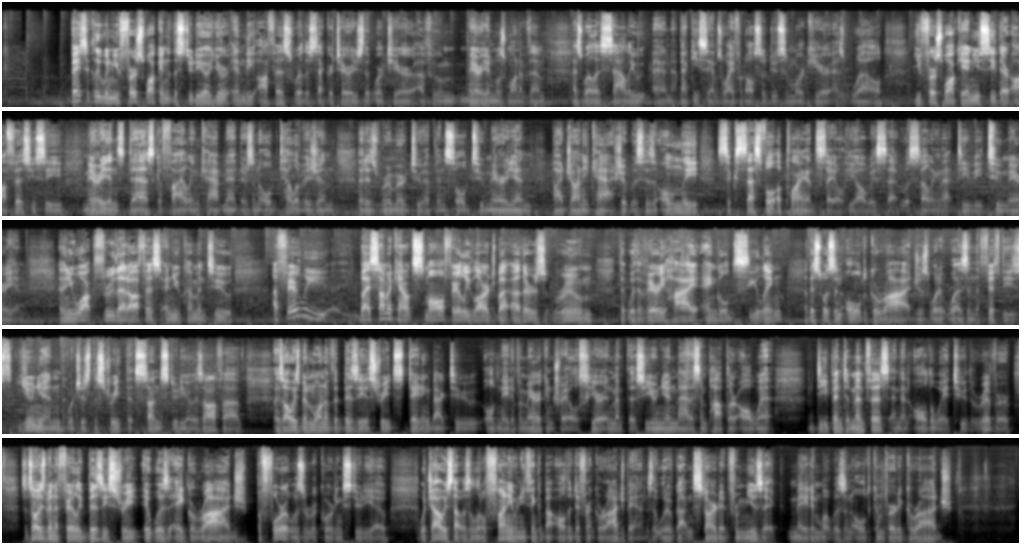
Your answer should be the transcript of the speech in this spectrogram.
Basically, when you first walk into the studio, you're in the office where the secretaries that worked here, of whom Marion was one of them, as well as Sally and Becky, Sam's wife, would also do some work here as well. You first walk in, you see their office, you see Marion's desk, a filing cabinet. There's an old television that is rumored to have been sold to Marion by Johnny Cash. It was his only successful appliance sale, he always said, was selling that TV to Marion. And then you walk through that office and you come into a fairly, by some accounts, small, fairly large by others room that with a very high angled ceiling. This was an old garage, is what it was in the 50s. Union, which is the street that Sun Studio is off of, has always been one of the busiest streets dating back to old Native American trails here in Memphis. Union, Madison, Poplar all went deep into Memphis and then all the way to the river. So it's always been a fairly busy street. It was a garage before it was a recording studio, which I always thought was a little funny when you think about all the different garage bands that would have gotten started from music made in what was an old converted garage.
